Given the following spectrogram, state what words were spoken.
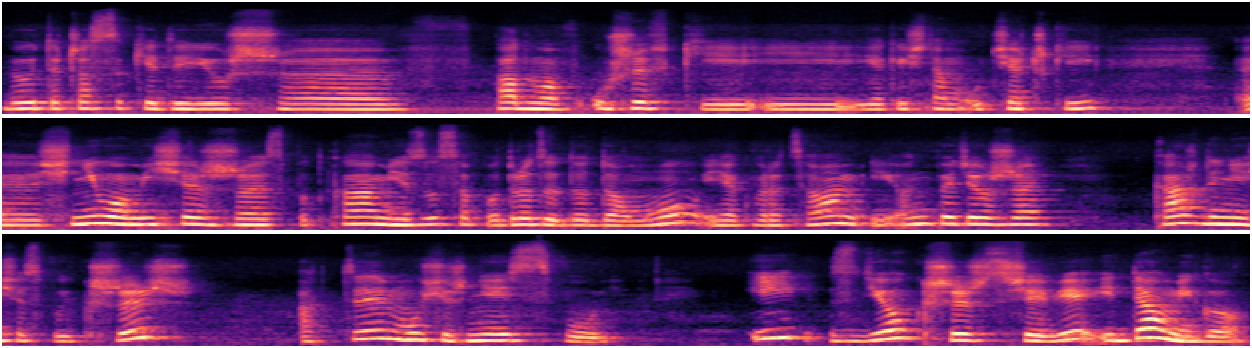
były te czasy, kiedy już e, wpadłam w używki i jakieś tam ucieczki. E, Śniło mi się, że spotkałam Jezusa po drodze do domu, jak wracałam, i on powiedział, że każdy niesie swój krzyż, a ty musisz nieść swój. I zdjął krzyż z siebie i dał mi go.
